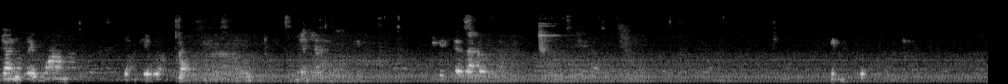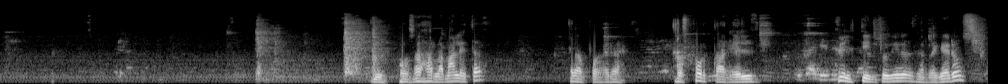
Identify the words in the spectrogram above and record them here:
Ya no recuerdo más. Ya quiero. Y ella se lo Bien, Vamos a dejar la maleta para poder transportar el, el tinto de regueros.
